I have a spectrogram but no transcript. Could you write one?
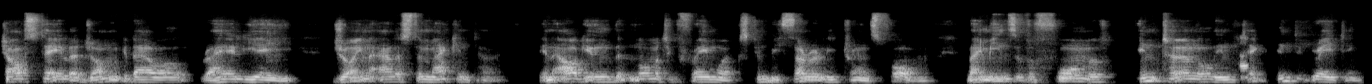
Charles Taylor, John McDowell, Rahel Jaeggi join Alasdair MacIntyre in arguing that normative frameworks can be thoroughly transformed by means of a form of internal integrating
